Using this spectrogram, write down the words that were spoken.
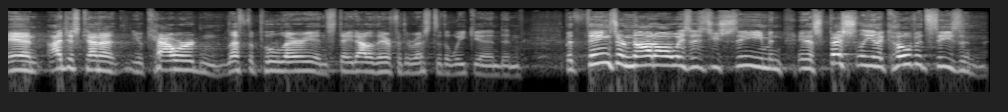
and I just kind of you know cowered and left the pool area and stayed out of there for the rest of the weekend. And but things are not always as you seem, and, and especially in a COVID season.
